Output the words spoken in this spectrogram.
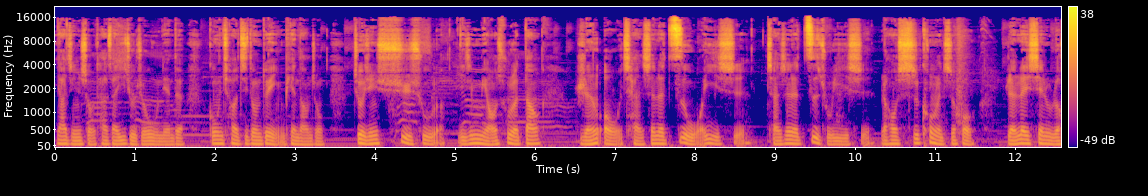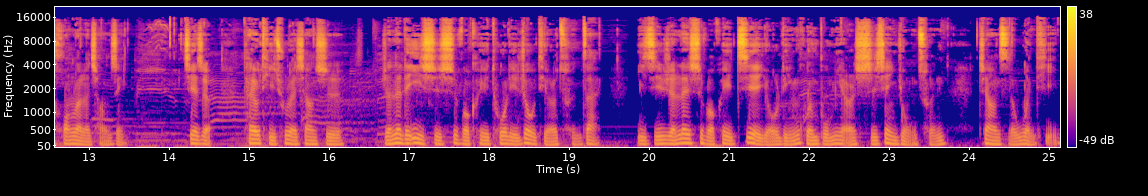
押井守他在一九九五年的《宫壳机动队》影片当中就已经叙述了，已经描述了当人偶产生了自我意识、产生了自主意识，然后失控了之后，人类陷入了慌乱的场景。接着，他又提出了像是人类的意识是否可以脱离肉体而存在，以及人类是否可以借由灵魂不灭而实现永存。这样子的问题，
